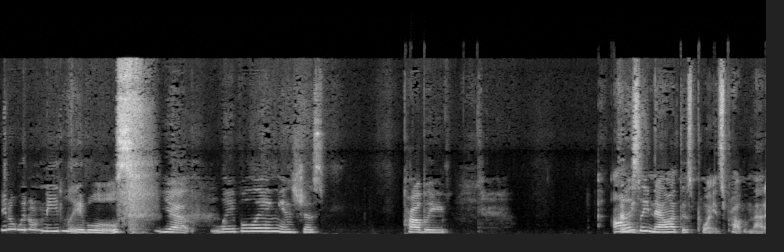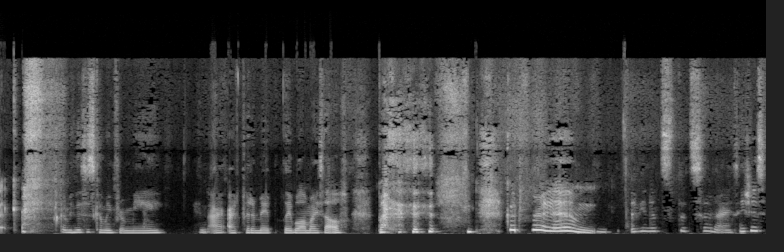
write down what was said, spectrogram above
you know we don't need labels. Yeah, labeling is just probably honestly now at this point it's problematic. I mean, this is coming from me, and I, I put a ma- label on myself, but good for him. I mean, that's that's so nice. He's just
